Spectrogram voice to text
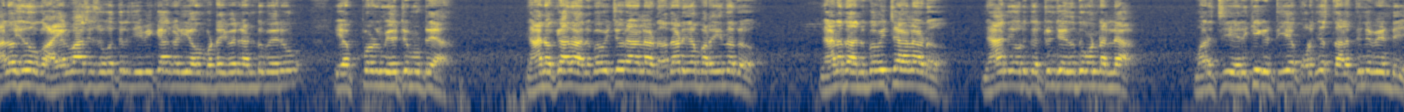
ആലോചിച്ച് നോക്കൂ അയൽവാസി സുഖത്തിൽ ജീവിക്കാൻ കഴിയാവും പക്ഷേ ഇവർ രണ്ടുപേരും എപ്പോഴും ഏറ്റുമുട്ടുക. ഞാനൊക്കെ അത് അനുഭവിച്ച ഒരാളാണ്. അതാണ് ഞാൻ പറയുന്നത്. ഞാനത് അനുഭവിച്ച ആളാണ്. ഞാൻ ഒരു തെറ്റും ചെയ്തതുകൊണ്ടല്ല മറിച്ച് എനിക്ക് കിട്ടിയ കുറഞ്ഞ സ്ഥലത്തിന് വേണ്ടി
